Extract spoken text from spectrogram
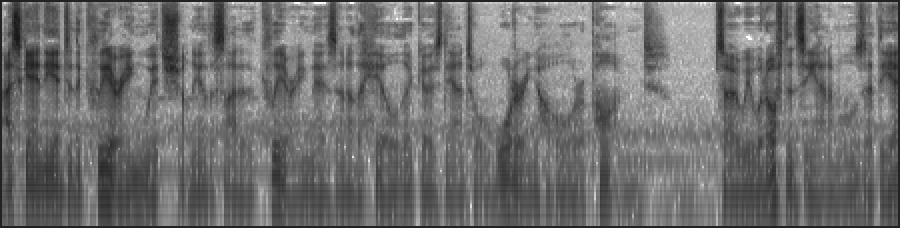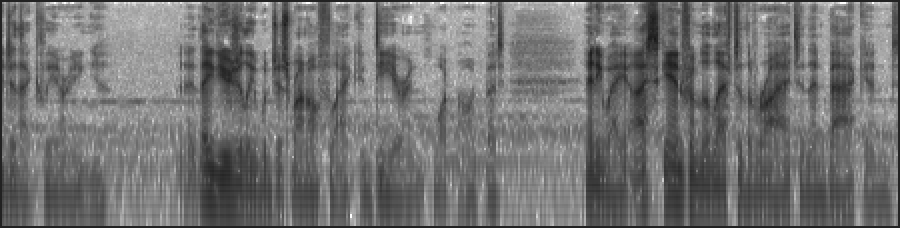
I scanned the edge of the clearing, which on the other side of the clearing there's another hill that goes down to a watering hole or a pond. So we would often see animals at the edge of that clearing. They usually would just run off like deer and whatnot, but anyway, I scanned from the left to the right and then back, and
